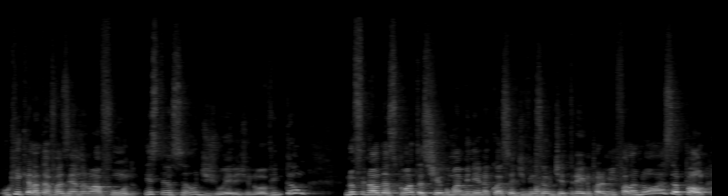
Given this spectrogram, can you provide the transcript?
O que, que ela está fazendo no afundo? Extensão de joelho de novo. Então, no final das contas, chega uma menina com essa divisão de treino para mim e fala: Nossa, Paulo,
